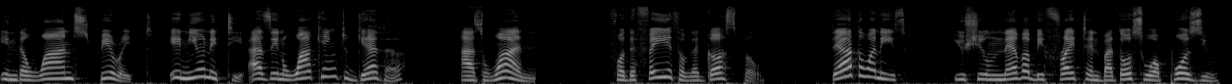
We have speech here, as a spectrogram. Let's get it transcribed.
in the one spirit, in unity, as in working together as one for the faith of the gospel. The other one is you shall never be frightened by those who oppose you.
